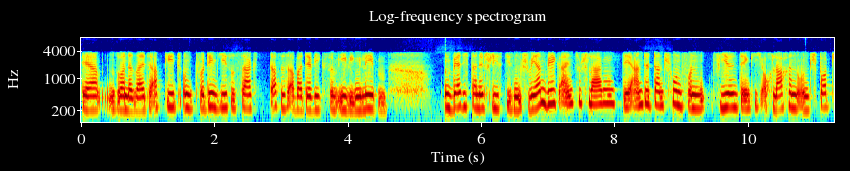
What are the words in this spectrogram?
der so an der Seite abgeht und vor dem Jesus sagt, das ist aber der Weg zum ewigen Leben. Und wer sich dann entschließt, diesen schweren Weg einzuschlagen, der erntet dann schon von vielen, denke ich, auch Lachen und Spott,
